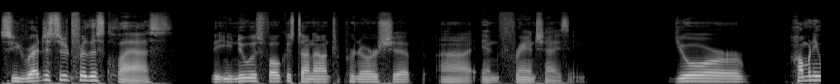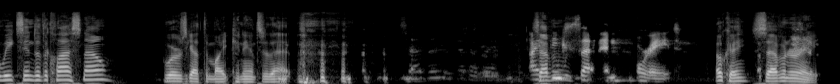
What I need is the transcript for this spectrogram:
So you registered for this class that you knew was focused on entrepreneurship uh, and franchising. You're how many weeks into the class now? Whoever's got the mic can answer that. I seven? think seven or eight. Okay, seven or eight.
